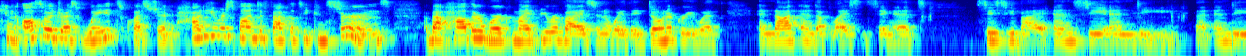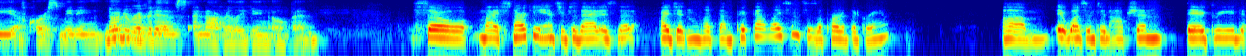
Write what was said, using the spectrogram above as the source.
can also address Wade's question. How do you respond to faculty concerns about how their work might be revised in a way they don't agree with and not end up licensing it CC by NCND? That ND, of course, meaning no derivatives and not really being open. So my snarky answer to that is that I didn't let them pick that license as a part of the grant. Um, it wasn't an option. They agreed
